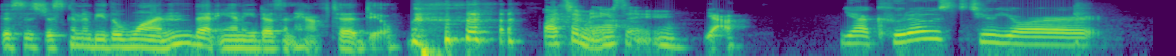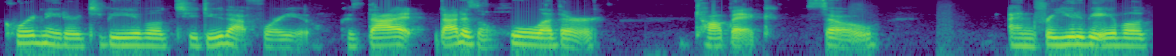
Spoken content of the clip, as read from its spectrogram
This is just going to be the one that Annie doesn't have to do. That's amazing. Yeah. Yeah. Kudos to your coordinator to be able to do that for you because that that is a whole other topic. So, and for you to be able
